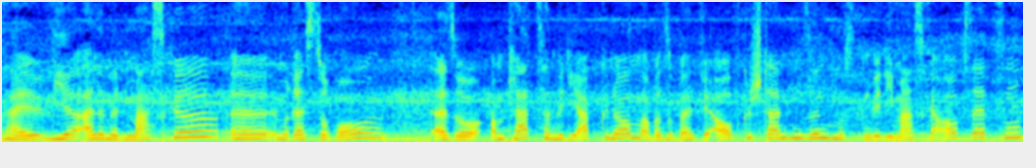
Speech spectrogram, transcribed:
weil wir alle mit Maske äh, im Restaurant also am Platz haben wir die abgenommen, aber sobald wir aufgestanden sind, mussten wir die Maske aufsetzen.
